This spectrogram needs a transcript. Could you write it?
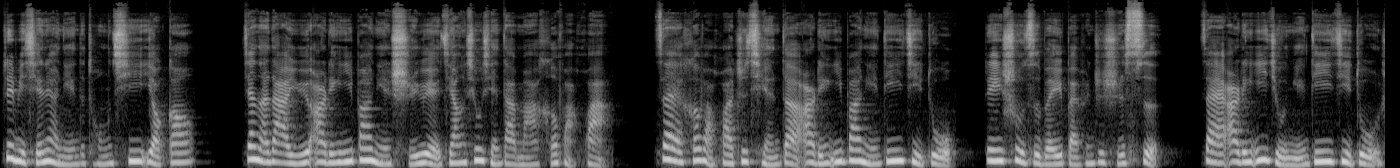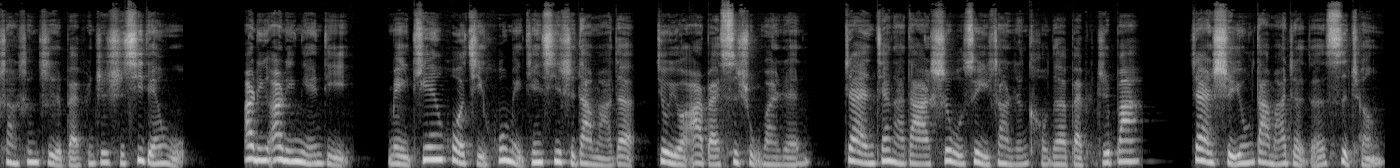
这比前两年的同期要高。加拿大于二零一八年十月将休闲大麻合法化，在合法化之前的二零一八年第一季度，这一数字为百分之十四，在二零一九年第一季度上升至百分之十七点五。二零二零年底，每天或几乎每天吸食大麻的就有二百四十五万人，占加拿大十五岁以上人口的百分之八，占使用大麻者的四成，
